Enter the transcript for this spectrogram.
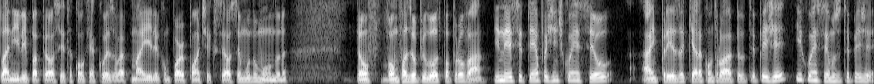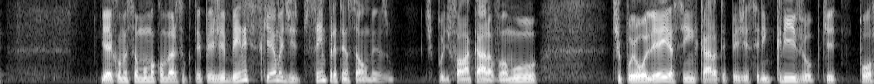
Planilha e papel aceita qualquer coisa. Vai para uma ilha com PowerPoint Excel, você muda o mundo, né? Então, vamos fazer o piloto para provar. E nesse tempo, a gente conheceu a empresa que era controlada pelo TPG e conhecemos o TPG. E aí começamos uma conversa com o TPG bem nesse esquema de sem pretensão mesmo. Tipo, de falar, cara, vamos. Tipo, eu olhei assim, cara, TPG seria incrível, porque, pô,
